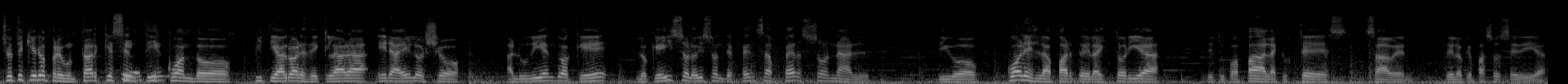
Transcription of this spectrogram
yo te quiero preguntar qué Sí, sentís sí. cuando Piti Álvarez declara era él o yo, aludiendo a que lo que hizo lo hizo en defensa personal. Digo, ¿cuál es la parte de la historia de tu papá, la que ustedes saben de lo que pasó ese día?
